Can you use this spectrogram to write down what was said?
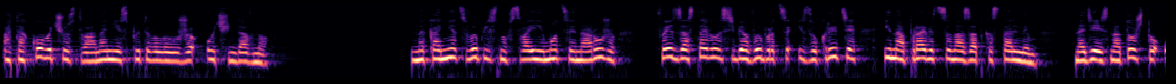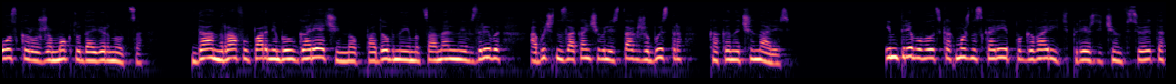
а такого чувства она не испытывала уже очень давно. Наконец, выплеснув свои эмоции наружу, Фейт заставила себя выбраться из укрытия и направиться назад к остальным, надеясь на то, что Оскар уже мог туда вернуться. Да, нрав у парня был горячий, но подобные эмоциональные взрывы обычно заканчивались так же быстро, как и начинались. Им требовалось как можно скорее поговорить, прежде чем все это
